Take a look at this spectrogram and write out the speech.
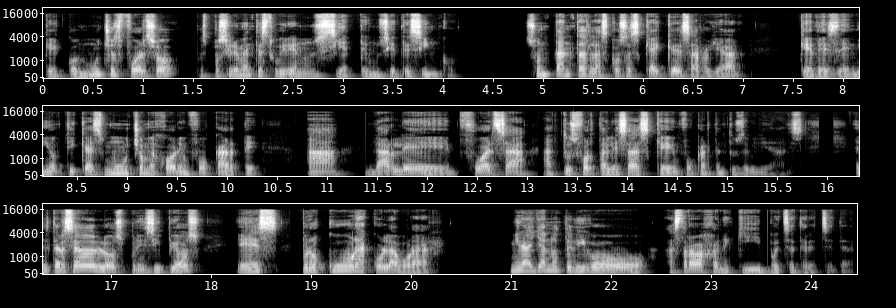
que con mucho esfuerzo, pues posiblemente estuviera en un 7, un 7-5. Son tantas las cosas que hay que desarrollar que desde mi óptica es mucho mejor enfocarte a darle fuerza a tus fortalezas que enfocarte en tus debilidades. El tercero de los principios es procura colaborar. Mira, ya no te digo haz trabajo en equipo, etcétera, etcétera.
